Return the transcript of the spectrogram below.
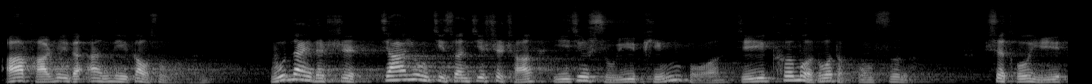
阿塔瑞的案例告诉我们，无奈的是，家用计算机市场已经属于苹果及科莫多等公司了。试图与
